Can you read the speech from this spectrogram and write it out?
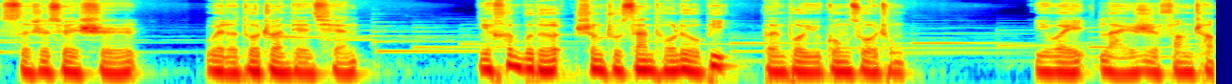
四十岁时，为了多赚点钱，你恨不得生出三头六臂奔波于工作中，以为来日方长。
